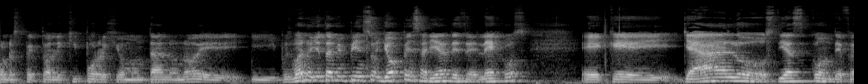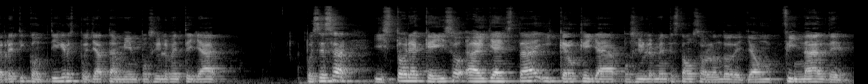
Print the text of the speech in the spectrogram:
con respecto al equipo regiomontano, ¿no? y pues bueno, yo también pienso, yo pensaría desde lejos eh, que ya los días con de Ferretti con Tigres, pues ya también posiblemente ya, pues esa historia que hizo, ahí ya está y creo que ya posiblemente estamos hablando de ya un final de,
